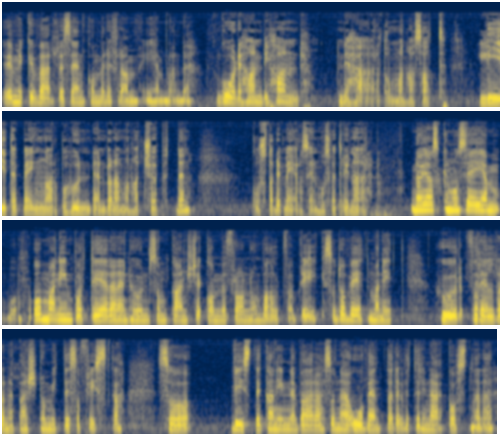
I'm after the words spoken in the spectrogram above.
är mycket värre sen kommer det fram i hemlandet. Går det hand i hand det här att om man har satt lite pengar på hunden då när man har köpt den kostar det mer sen hos veterinären? No, jag skulle nog säga om man importerar en hund som kanske kommer från någon valpfabrik så då vet man inte hur föräldrarna kanske de inte är så friska. Så visst, det kan innebära sådana oväntade veterinärkostnader.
